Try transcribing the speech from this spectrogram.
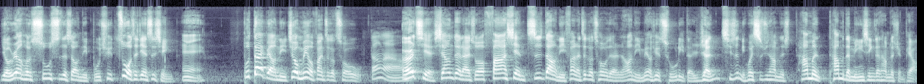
有任何疏失的时候，你不去做这件事情，哎，不代表你就没有犯这个错误。当然啊，而且相对来说，发现知道你犯了这个错误的人，然后你没有去处理的人，其实你会失去他们的、他们、他们的明星跟他们的选票。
